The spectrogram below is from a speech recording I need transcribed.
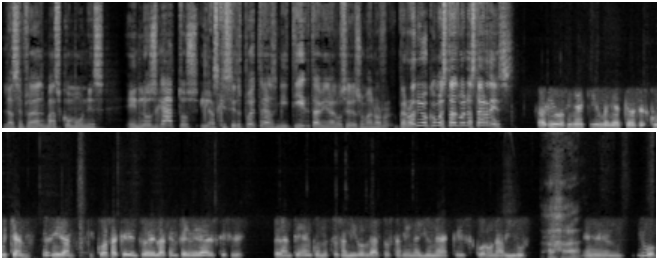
las enfermedades más comunes en los gatos y las que se les puede transmitir también a los seres humanos. Pero Rodrigo, ¿cómo estás? Buenas tardes. Saludos, Iñaki, mañana que nos escuchan. Pues mira, qué cosa que dentro de las enfermedades que se plantean con nuestros amigos gatos también hay una que es coronavirus. Ajá. Eh, digo,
